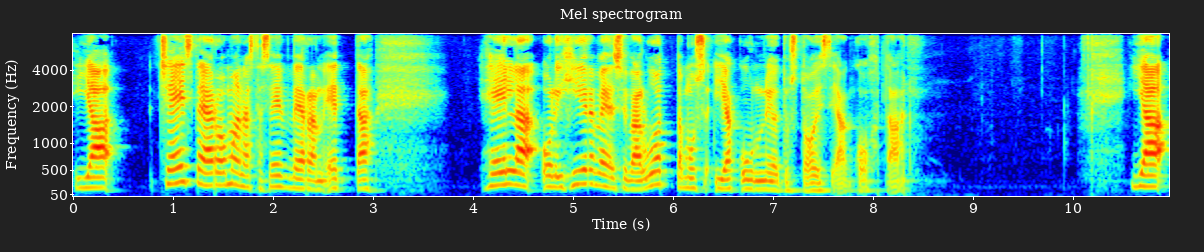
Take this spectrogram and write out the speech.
Ja Chase ja Romanasta sen verran, että heillä oli hirveän syvä luottamus ja kunnioitus toisiaan kohtaan. Ja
